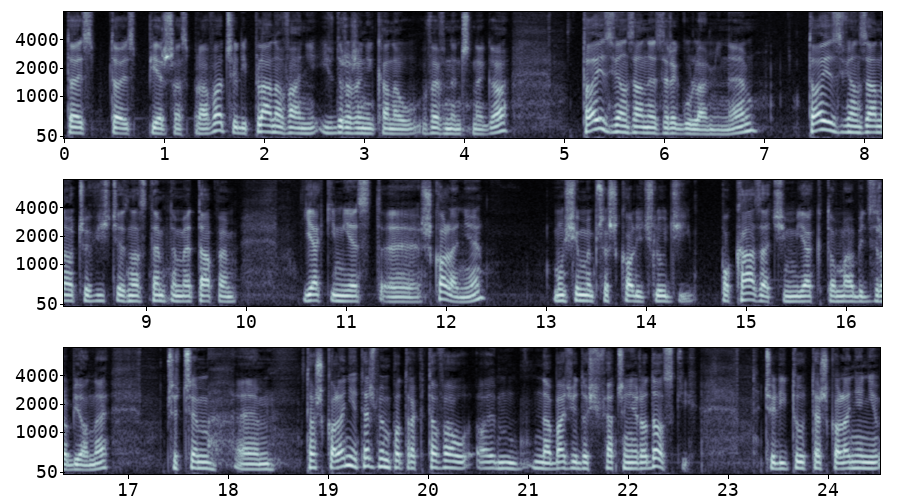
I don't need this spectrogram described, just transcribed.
To jest, to jest pierwsza sprawa, czyli planowanie i wdrożenie kanału wewnętrznego. To jest związane z regulaminem. To jest związane oczywiście z następnym etapem, jakim jest e, szkolenie. Musimy przeszkolić ludzi, pokazać im, jak to ma być zrobione. Przy czym to szkolenie też bym potraktował na bazie doświadczeń rodowskich. Czyli tu te szkolenia, nie,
